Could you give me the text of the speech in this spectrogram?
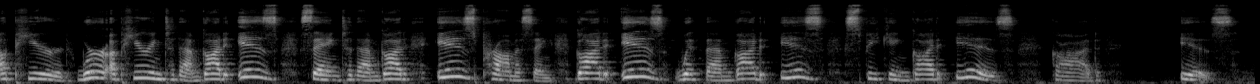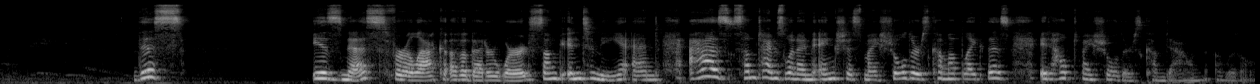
appeared, were appearing to them. God is saying to them. God is promising. God is with them. God is speaking. God is. God is. This isness, for a lack of a better word, sunk into me. And as sometimes when I'm anxious, my shoulders come up like this, it helped my shoulders come down a little.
